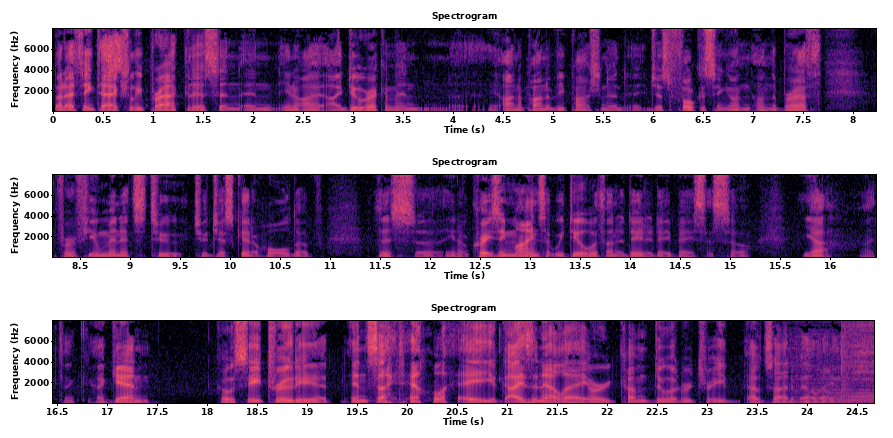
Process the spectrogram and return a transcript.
But I think to actually practice, and, and you know, I, I do recommend uh, Anapana Vipassana, uh, just focusing on, on the breath for a few minutes to, to just get a hold of this uh, you know crazy minds that we deal with on a day to day basis. So, yeah, I think again, go see Trudy at Inside LA. You guys in LA, or come do a retreat outside of LA.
